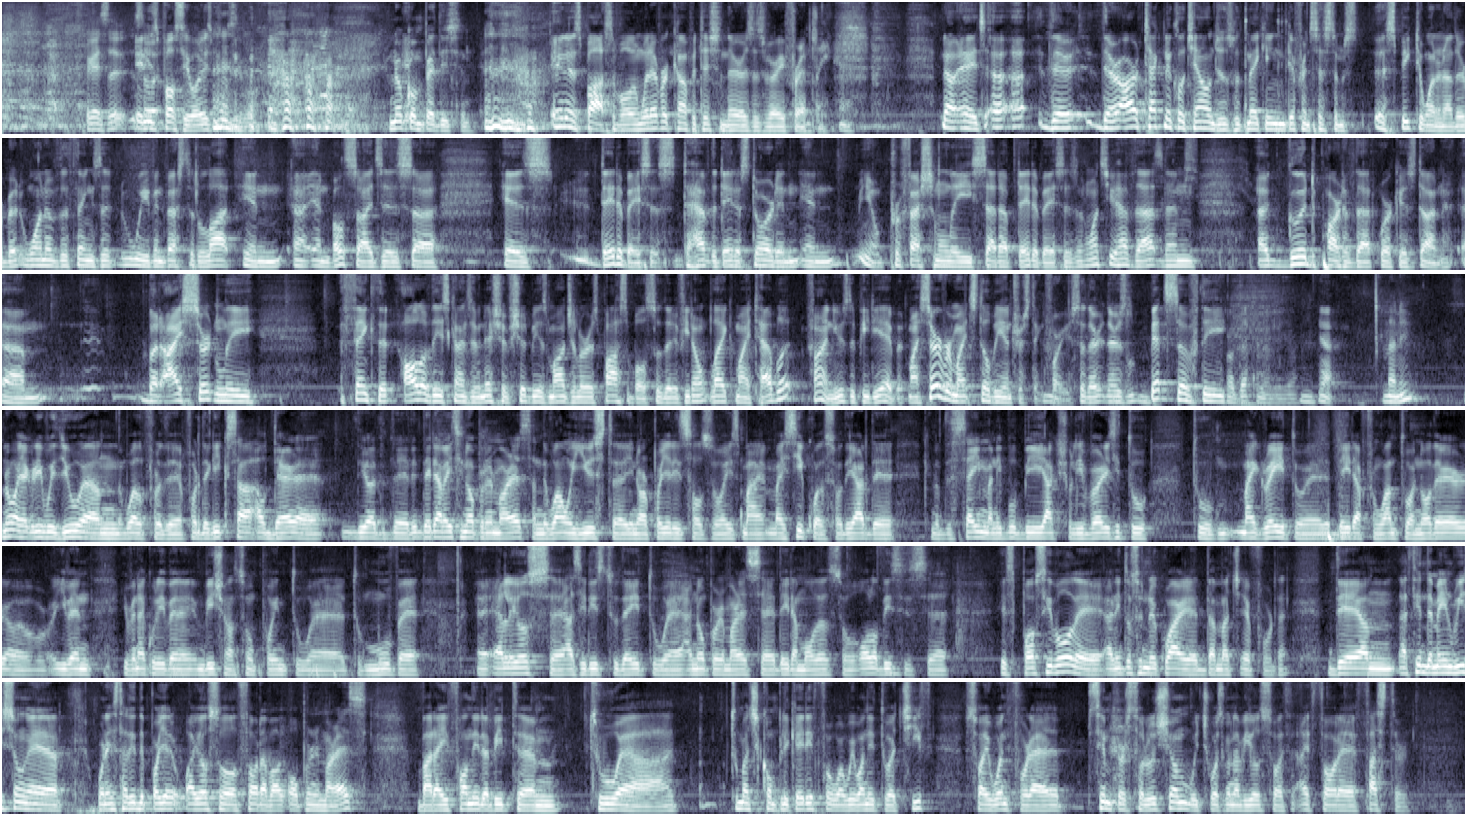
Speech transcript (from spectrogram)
Okay, so, It is possible, it is possible. no competition. It is possible, and whatever competition there is is very friendly. Mm. No, it's, uh, uh, there, there are technical challenges with making different systems uh, speak to one another, but one of the things that we've invested a lot in, uh, in both sides is, uh, is databases, to have the data stored in, in you know, professionally set up databases. And once you have that, then a good part of that work is done. Um, but I certainly think that all of these kinds of initiatives should be as modular as possible so that if you don't like my tablet, fine, use the PDA, but my server might still be interesting for you. So there, there's bits of the. Oh, definitely, yeah. Yeah. Manu? No, I agree with you. Um, well, for the for the geeks out there, uh, the, the, the database in OpenMRS and the one we used uh, in our project is also is my MySQL. So they are the kind of the same, and it would be actually very easy to to migrate uh, data from one to another, uh, or even even I could even envision at some point to uh, to move. Uh, Helios, as it is today, to an OpenMRS data model. So all of this is is possible, uh, and it doesn't require that much effort. The, um, I think the main reason uh, when I started the project, I also thought about OpenMRS, but I found it a bit um, too uh, too much complicated for what we wanted to achieve. So I went for a simpler solution, which was going to be also, I, th I thought, uh, faster.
